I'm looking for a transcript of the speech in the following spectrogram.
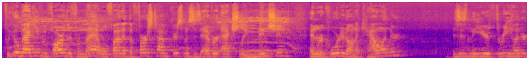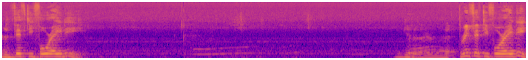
If we go back even farther from that, we'll find that the first time Christmas is ever actually mentioned and recorded on a calendar this is in the year 354 AD. Get it there. 354 AD.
